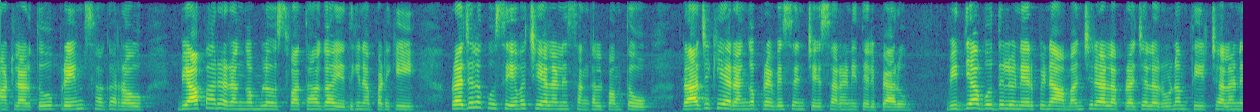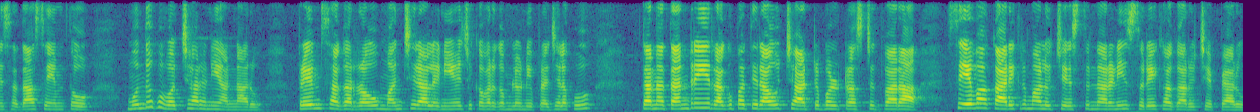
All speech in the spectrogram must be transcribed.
మాట్లాడుతూ ప్రేమ్ సాగర్ రావు వ్యాపార రంగంలో స్వతహాగా ఎదిగినప్పటికీ ప్రజలకు సేవ చేయాలనే సంకల్పంతో రాజకీయ రంగ ప్రవేశం చేశారని తెలిపారు. విద్యాబుద్ధులు నేర్పిన మంచిర్యాల ప్రజల రుణం తీర్చాలనే సదాశయంతో ముందుకు వచ్చారని అన్నారు. ప్రేమ్ సాగర్ రావు మంచిర్యాల నియోజకవర్గంలోని ప్రజలకు తన తండ్రి రఘుపతిరావు చారిటబుల్ ట్రస్ట్ ద్వారా సేవా కార్యక్రమాలు చేస్తున్నారని సురేఖ గారు చెప్పారు.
